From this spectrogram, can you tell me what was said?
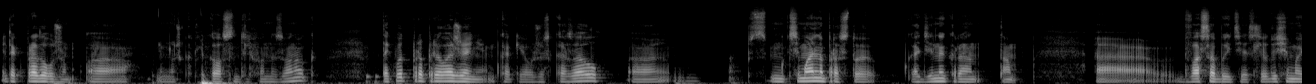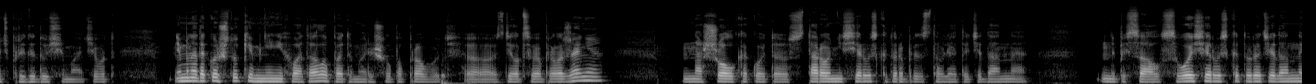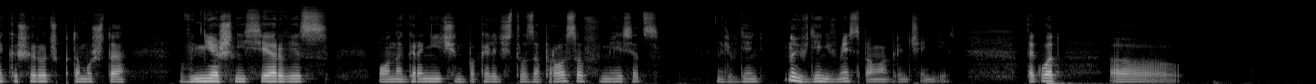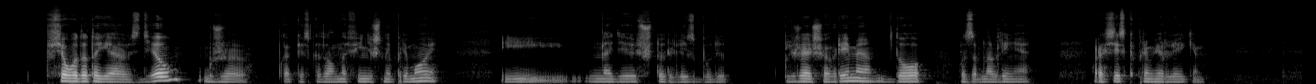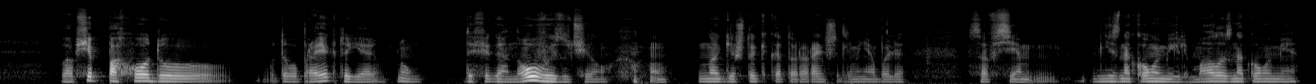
Итак, продолжим. А, немножко отвлекался на телефонный звонок. Так вот, про приложение, как я уже сказал, а, максимально простое. Один экран, там два события, следующий матч, предыдущий матч. И вот именно такой штуки мне не хватало, поэтому я решил попробовать сделать свое приложение – нашел какой-то сторонний сервис, который предоставляет эти данные, написал свой сервис, который эти данные кэширует, потому что внешний сервис, он ограничен по количеству запросов в месяц или в день. Ну и в день, и в месяц, по-моему, ограничение есть. Так вот, э, все вот это я сделал уже, как я сказал, на финишной прямой. И надеюсь, что релиз будет в ближайшее время до возобновления российской премьер-лиги. Вообще, по ходу этого проекта я, ну, дофига нового изучил. Многие штуки, которые раньше для меня были совсем незнакомыми или мало знакомыми,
